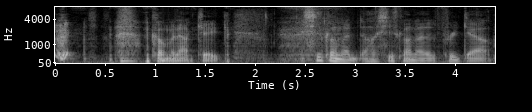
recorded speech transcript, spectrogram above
coming out cake. She's gonna oh, she's gonna freak out.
